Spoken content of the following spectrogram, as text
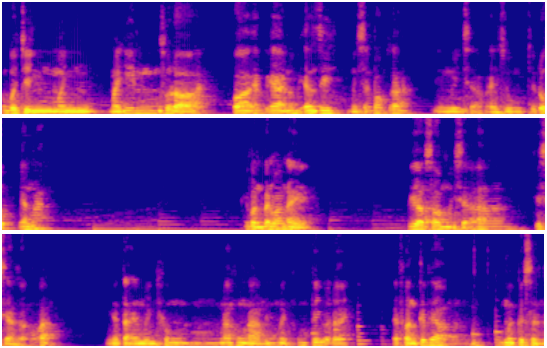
trong quá trình mình máy in số ấy qua FPI nó bị NG mình sẽ bóc ra thì mình sẽ phải dùng chế độ benchmark cái phần benchmark này, video sau mình sẽ chia sẻ cho các bạn. Hiện tại mình không, đang không làm nên mình không tích ở đây. Cái phần tiếp theo communication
